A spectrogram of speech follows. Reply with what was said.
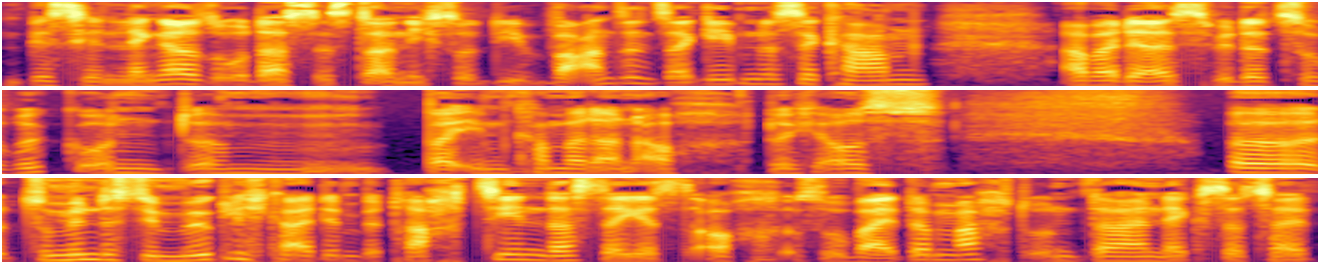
ein bisschen länger so, dass es da nicht so die Wahnsinnsergebnisse kamen, aber der ist wieder zurück und ähm, bei ihm kann man dann auch durchaus äh, zumindest die Möglichkeit in Betracht ziehen, dass der jetzt auch so weitermacht und da in nächster Zeit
